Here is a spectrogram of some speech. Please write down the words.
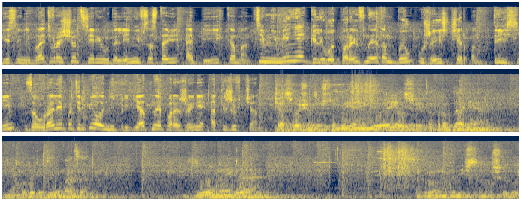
если не брать в расчет серию удалений в составе обеих команд. Тем не менее, голевой порыв на этом был уже исчерпан. 3-7 Зауралье потерпело неприятное поражение от ижевчан. Сейчас, в общем-то, чтобы я не говорил, все это оправдание, неохота этим заниматься. Безвольная игра с огромным количеством ошибок.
